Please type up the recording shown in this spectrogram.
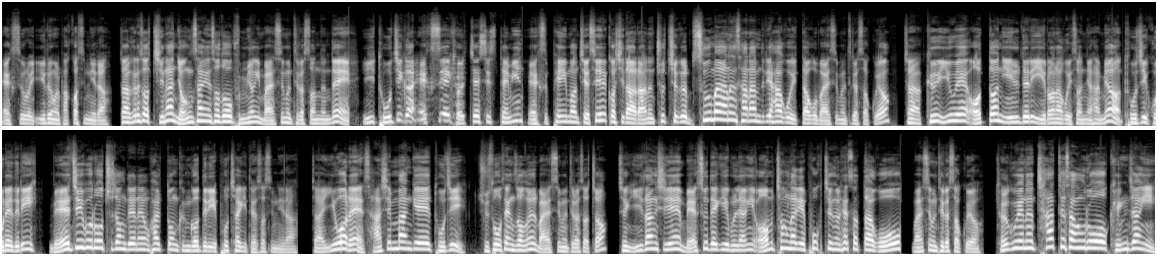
X로 이름을 바꿨습니다. 자, 그래서 지난 영상에서도 분명히 말씀을 드렸었는데 이 도지가 X의 결제 시스템인 X페이먼트에 쓰일 것이다 라는 추측을 수많은 사람들이 하고 있다고 말씀을 드렸었고요. 자, 그 이후에 어떤 일들이 일어나고 있었냐 하면 도지 고래들이 매집으로 추정되는 활동 근거들이 포착이 됐었습니다. 자, 2월에 40만 개의 도지 주소 생성을 말씀을 드렸었죠. 즉 이 당시에 매수 대기 물량이 엄청나게 폭증을 했었다고 말씀을 드렸었고요. 결국에는 차트상으로 굉장히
